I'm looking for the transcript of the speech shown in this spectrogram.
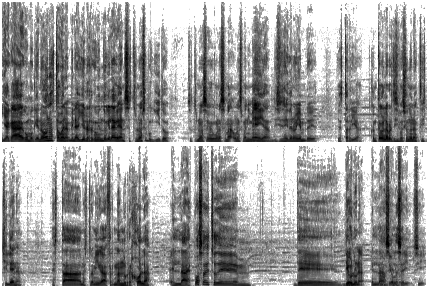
Y acá como que no, no está buena. Mira, yo les recomiendo que la vean, se estrenó hace poquito, se estrenó hace una, sema- una semana y media, 16 de noviembre, ya está arriba. Cuenta con la participación de una actriz chilena, está nuestra amiga Fernando Rejola, es la esposa de hecho de... de Diego Luna en la, Ah, en la serie. Sí.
